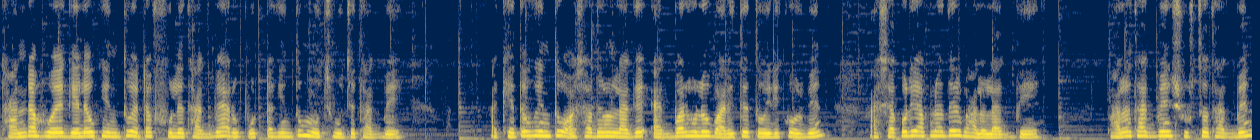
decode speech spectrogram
ঠান্ডা হয়ে গেলেও কিন্তু এটা ফুলে থাকবে আর উপরটা কিন্তু মুচমুচে থাকবে। আর খেতেও কিন্তু অসাধারণ লাগে। একবার হলেও বাড়িতে তৈরি করবেন। আশা করি আপনাদের ভালো লাগবে। ভালো থাকবেন, সুস্থ থাকবেন।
